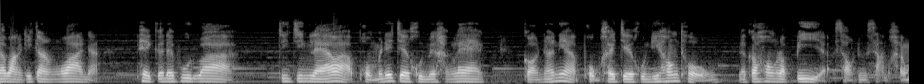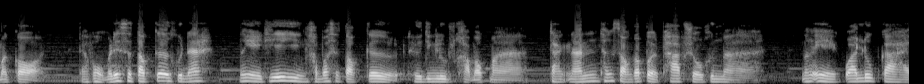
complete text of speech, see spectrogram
ระหว่างที่กำลังวาดเนี่ยเพกก็ได้พูดว่า จริงๆ แล้วอะผมไม่ได้เจอคุณเป็นครั้งแรก ก่อนหน้าเนี่ยผมเคยเจอคุณที่ห้องโถง แล้วก็ห้องล็อบบี้อะสองถึงสามครั้งมาก่อน แต่ผมไม่ได้สตอกเกอร์คุณนะนางเอกที่ได้ยินคำว่าสตอกเกอร์เธอจึงหลุดขำออกมา จากนั้นทั้งสองก็เปิดภาพโชว์ขึ้นมานางเอกวาดรูปกาย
